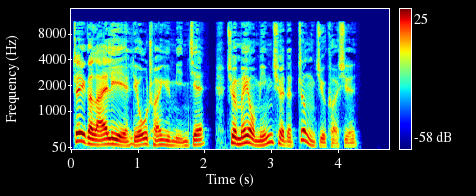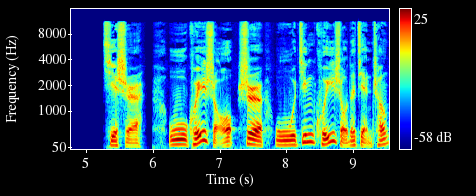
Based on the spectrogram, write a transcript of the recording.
这个来历流传于民间，却没有明确的证据可循。其实，五魁首是五经魁首的简称，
